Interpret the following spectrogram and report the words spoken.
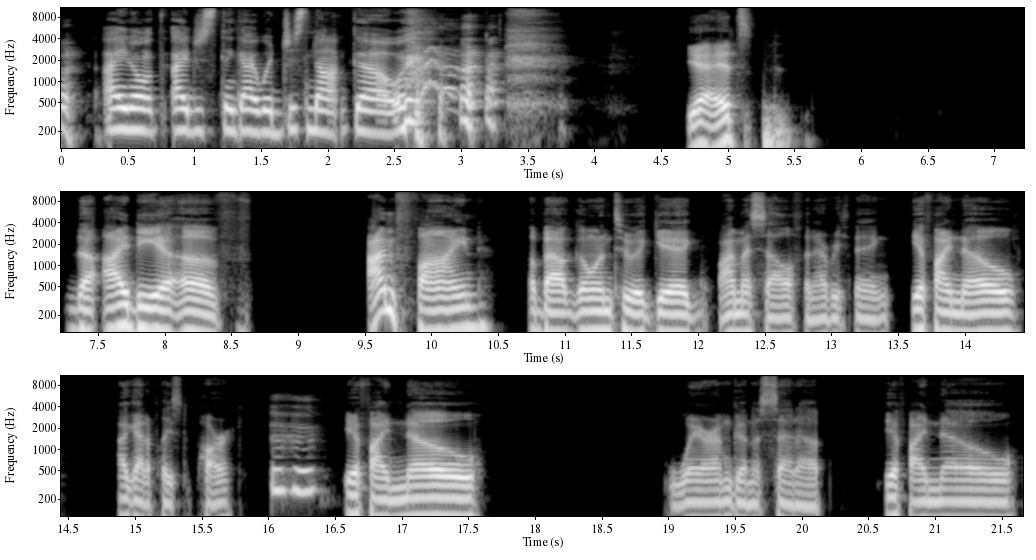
I don't I just think I would just not go. yeah, it's the idea of I'm fine about going to a gig by myself and everything if I know I got a place to park, hmm if I know where I'm going to set up, if I know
